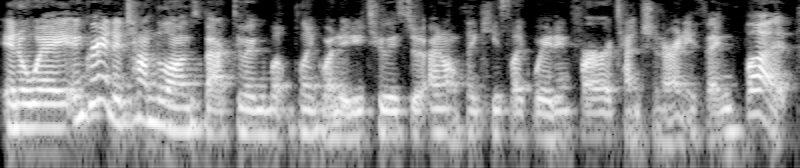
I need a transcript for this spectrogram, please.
in a way. And granted, Tom DeLonge's back doing Blink 182. He's, I don't think he's like waiting for our attention or anything, but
